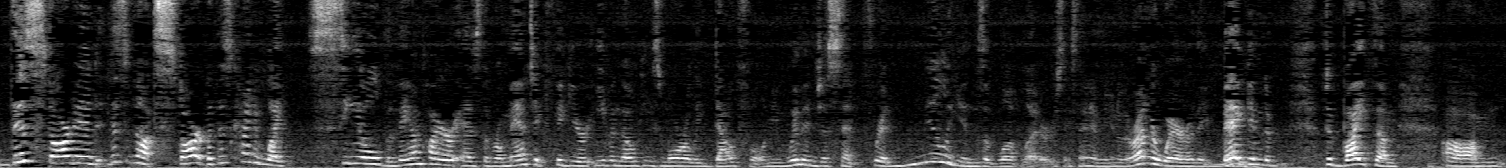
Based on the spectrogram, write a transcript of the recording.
this started, this did not start, but this kind of like sealed the vampire as the romantic figure, even though he's morally doubtful. I mean, women just sent Frid millions of love letters. They sent him, you know, their underwear. They begged him to, to bite them. Um,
